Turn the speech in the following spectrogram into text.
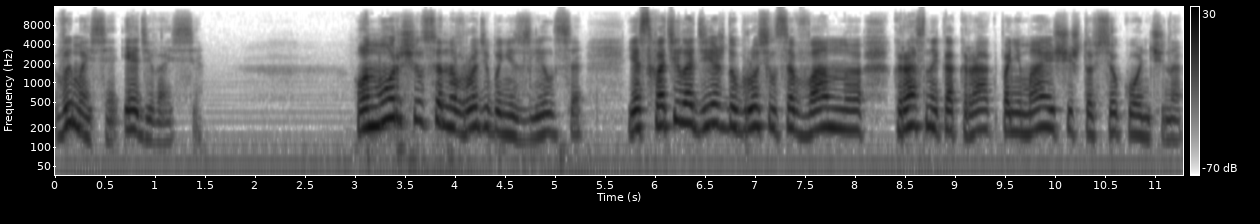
Вымойся и одевайся он морщился но вроде бы не злился. Я схватил одежду бросился в ванную красный как рак понимающий что все кончено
